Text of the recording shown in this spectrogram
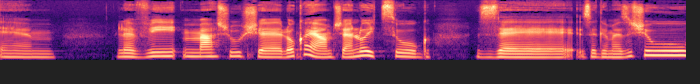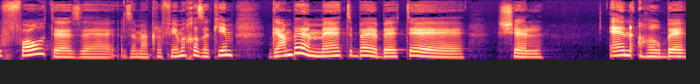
אה, להביא משהו שלא קיים, שאין לו ייצוג, זה, זה גם איזשהו פורטה, זה, זה מהקלפים החזקים, גם באמת בהיבט אה, של אין הרבה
